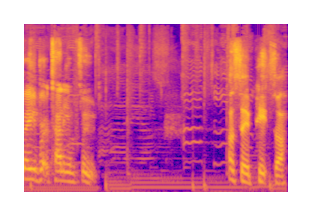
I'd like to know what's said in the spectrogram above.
Favorite Italian food? I'd say pizza.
